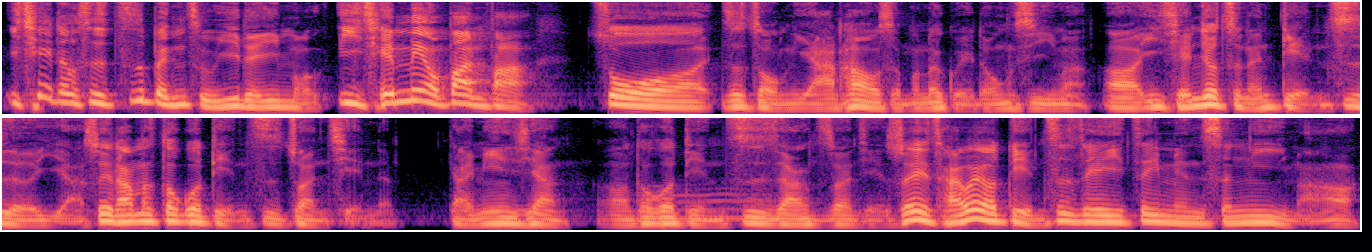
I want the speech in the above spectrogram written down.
一切都是资本主义的阴谋。以前没有办法做这种牙套什么的鬼东西嘛，啊，以前就只能点痣而已啊，所以他们透过点痣赚钱的，改面相啊，透过点痣这样子赚钱，所以才会有点痣这一这一面生意嘛啊。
